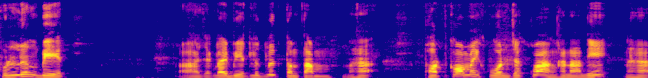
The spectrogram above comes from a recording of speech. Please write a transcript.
ผลเรื่องเบสอ่าอยากได้เบสลึกๆต่ำๆนะฮะพอร์ตก็ไม่ควรจะกว้างขนาดนี้นะฮะ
